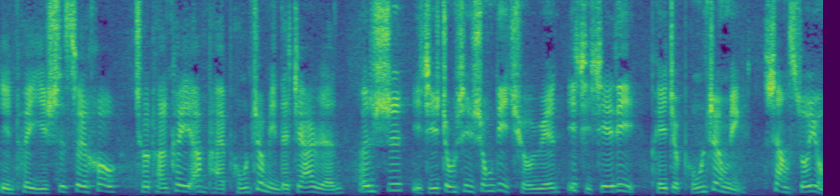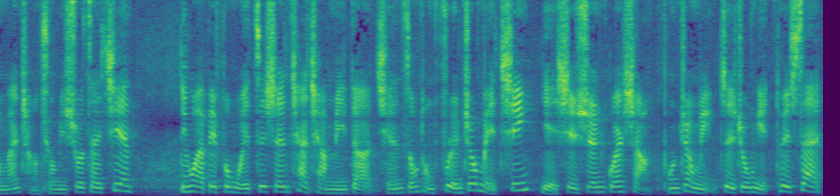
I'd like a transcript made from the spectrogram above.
隐退仪式最后，球团可以安排彭正敏的家人、恩师以及中信兄弟球员一起接力，陪着彭正敏向所有满场球迷说再见。另外，被封为资深恰恰迷的前总统夫人周美青也现身观赏彭正敏最终隐退赛，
